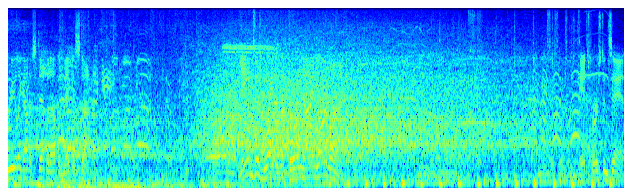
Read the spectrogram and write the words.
really got to step it up and make a stop. 39-yard line. It's first and 10.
